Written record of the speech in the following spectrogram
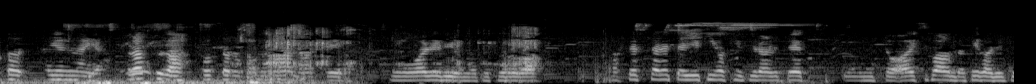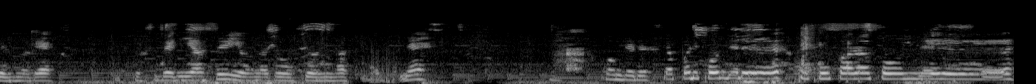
った、タイヤじゃないや、トラックが通ったのかなーなんて思われるようなところが、圧雪されて雪が削られて、うーんと、アイスバーンだけが出てるので、ちょっと滑りやすいような状況になってますね。混んでる。やっぱり混んでる。ここから混んでる。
